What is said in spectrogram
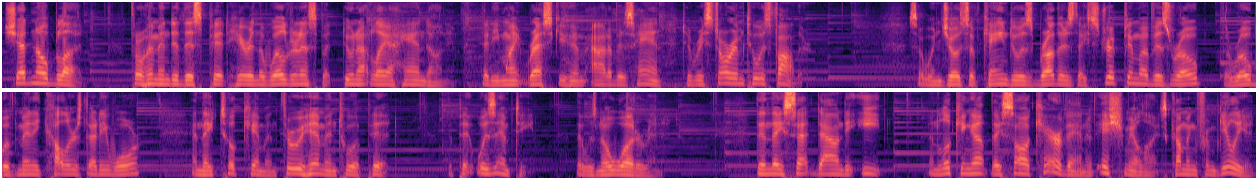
Shed no blood. Throw him into this pit here in the wilderness, but do not lay a hand on him, that he might rescue him out of his hand to restore him to his father. So when Joseph came to his brothers, they stripped him of his robe, the robe of many colors that he wore, and they took him and threw him into a pit. The pit was empty, there was no water in it. Then they sat down to eat and looking up, they saw a caravan of Ishmaelites coming from Gilead,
